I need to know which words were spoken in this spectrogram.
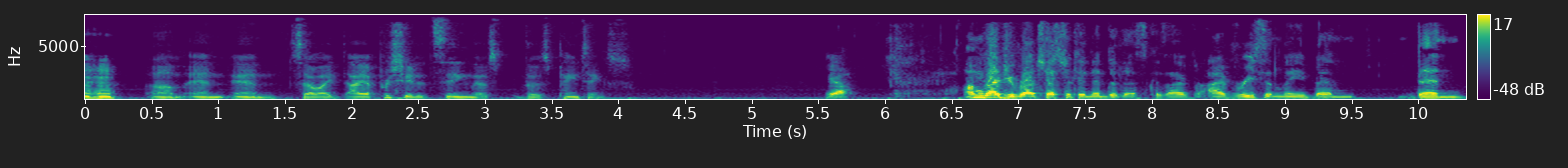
Mm-hmm. Um, and and so I, I appreciated seeing those those paintings. Yeah. I'm glad you brought Chesterton into this because I've I've recently been been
